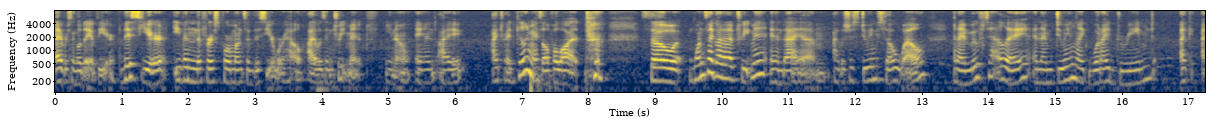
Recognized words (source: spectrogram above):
every single day of the year. This year, even the first four months of this year were hell. I was in treatment, you know, and I, I tried killing myself a lot. so once I got out of treatment and I, um, I was just doing so well, and I moved to LA, and I'm doing like what I dreamed. I, I,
